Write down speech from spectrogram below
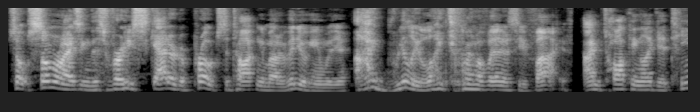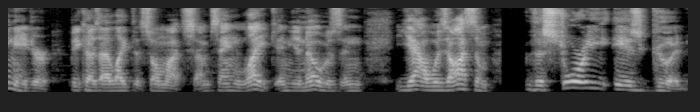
So, summarizing this very scattered approach to talking about a video game with you, I really liked Final Fantasy V. I'm talking like a teenager because I liked it so much. I'm saying like and you knows, and yeah, it was awesome. The story is good.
